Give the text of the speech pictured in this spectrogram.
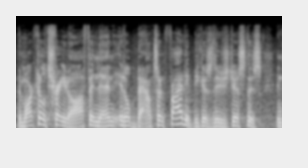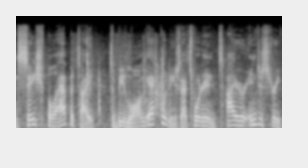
the market will trade off and then it'll bounce on Friday because there's just this insatiable appetite to be long equities. That's what an entire industry,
